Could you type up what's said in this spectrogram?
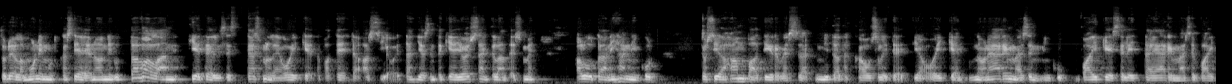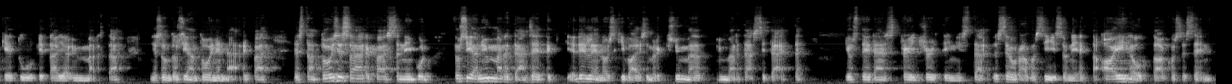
todella monimutkaisia, ja ne on niin kuin tavallaan tieteellisesti täsmälleen oikea tapa tehdä asioita, ja sen takia joissain tilanteissa me halutaan ihan niin kuin tosiaan hampaa tirvessä mitata kausaliteettia oikein, mutta ne on äärimmäisen niin kuin, vaikea selittää ja äärimmäisen vaikea tulkita ja ymmärtää, ja se on tosiaan toinen ääripää. Ja sitten toisessa ääripäässä niin kuin, tosiaan ymmärretään se, että edelleen olisi kiva esimerkiksi ymmärtää, sitä, että jos tehdään Stranger Thingistä seuraava seasoni, että aiheuttaako se sen,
